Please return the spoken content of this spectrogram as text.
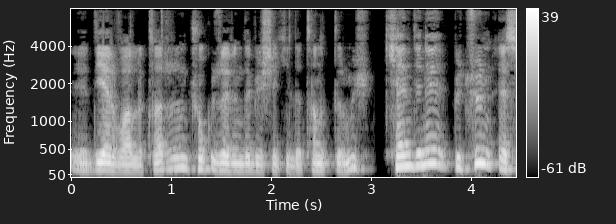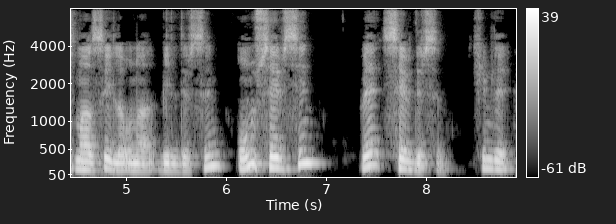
e, diğer varlıkların çok üzerinde bir şekilde tanıttırmış. Kendini bütün esmasıyla ona bildirsin, onu sevsin ve sevdirsin. Şimdi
